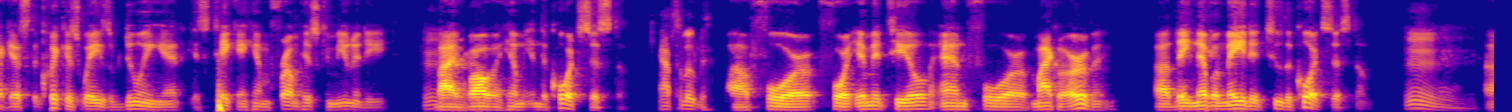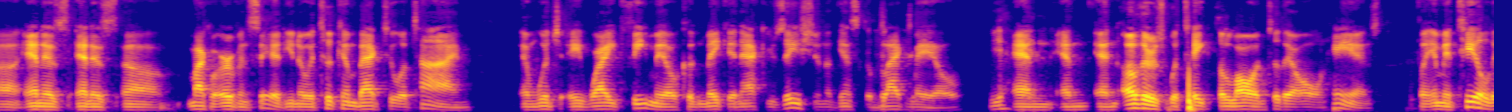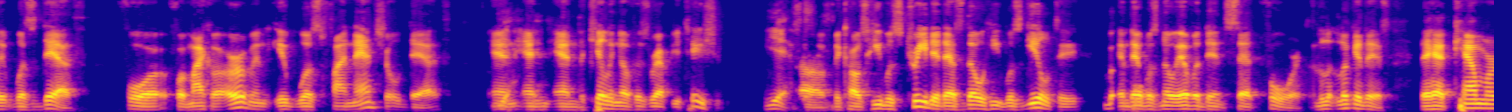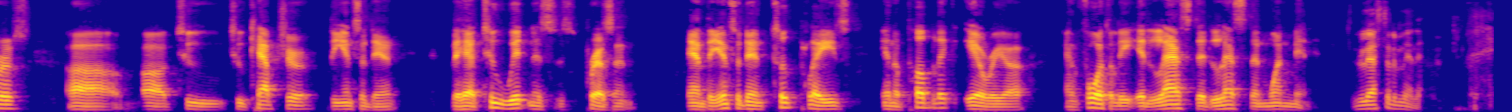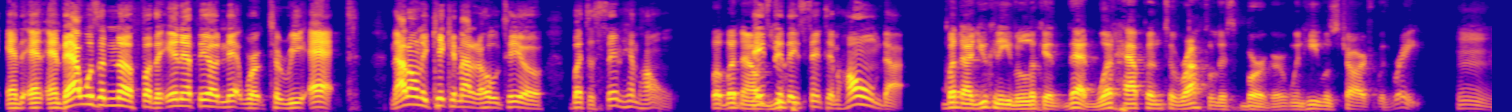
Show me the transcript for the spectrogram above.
I guess the quickest ways of doing it is taking him from his community by Mm, involving him in the court system. absolutely. Uh, for for Emmett Till and for Michael Irvin, uh, they Yeah, never yeah. made it to the court system. Mm, Uh, and as and as uh, Michael Irvin said, you know, it took him back to a time in which a white female could make an accusation against a black male, yeah. and and and others would take the law into their own hands. For Emmett Till, it was death. For for Michael Irvin, it was financial death and Yeah. and and the killing of his reputation Yes. uh, because he was treated as though he was guilty and there was no evidence set forth. Look, look at this. They had cameras uh, uh, to to capture the incident. They had two witnesses present, and the incident took place in a public area. And fourthly, it lasted less than one minute. Less than a minute. And and and that was enough for the NFL network to react. Not only kick him out of the hotel, but to send him home. But but now they said they sent him home, Doc. But now you can even look at that. What happened to Roethlisberger when he was charged with rape? Hmm.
